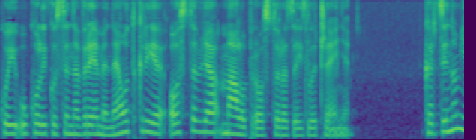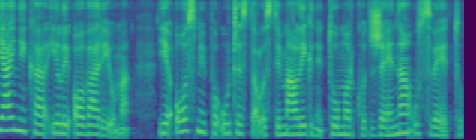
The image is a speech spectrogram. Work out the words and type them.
koji ukoliko se na vreme ne otkrije, ostavlja malo prostora za izlečenje. Karcinom jajnika ili ovarijuma je osmi po učestalosti maligni tumor kod žena u svetu,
